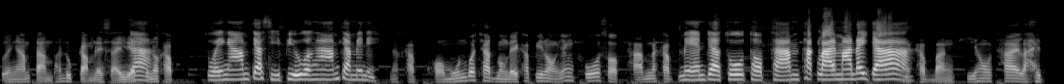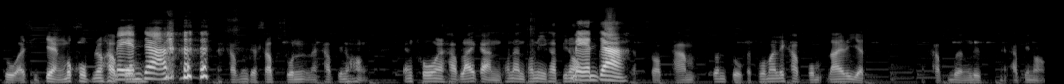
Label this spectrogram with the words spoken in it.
สวยงามตามพันธุกรรมและสายเลือดจ้ะเพิ่นเนาะครับสวยงามจ้าสีผิวก็งามจ้าแม่นี่นะครับข้อมูลบ่ชัดหมองใดครับพี่น้องยังโทรสอบถามนะครับแมนจ้าโทรสอบถามทักไลน์มาได้จ้านะครับบางที่เฮาถ่ายหลายตัวอาจสิแจ้งบ่ครบเนาะครับแมผนมจ้านะครับมันก็สับสนนะครับพี่น้องยังโทรนะครับรายการเท่านั้นเท่านี้ครับพี่น้องแมนจ้าอยากสอบถามต้นตัวก็โทรมาเลยครับผมรายละเอียดนะครับเบื้องลึกนะครับพี่น้อง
